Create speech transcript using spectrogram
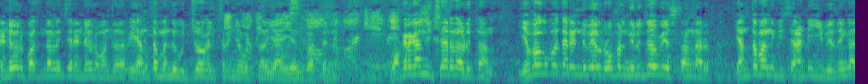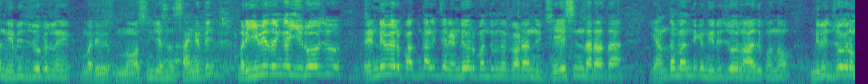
రెండు వేల పద్నాలుగు నుంచి రెండు వేల మంది వరకు ఎంత మంది ఉద్యోగాలు ఇచ్చారని చెబుతున్నారు ఎందుకు పత్తండి ఒకరికన్నా ఇచ్చారని అడుగుతాను ఇవ్వకపోతే రెండు వేల రూపాయలు నిరుద్యోగం ఇస్తున్నారు ఎంత మందికి ఇచ్చారు? అంటే ఈ విధంగా నిరుద్యోగుల్ని మరి మోసం చేసిన సంగతి. మరి ఈ విధంగా ఈ రోజు రెండు వేల పద్నాలుగు నుంచి రెండు వేల పంతొమ్మిది కూడా నువ్వు చేసిన తర్వాత ఎంతమందికి నిరుద్యోగులు ఆదుకుందాం నిరుద్యోగులు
